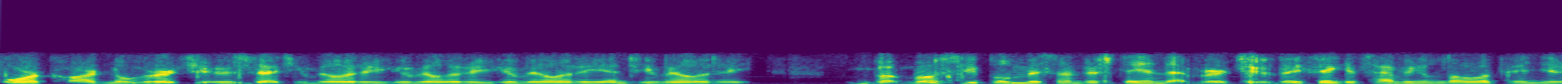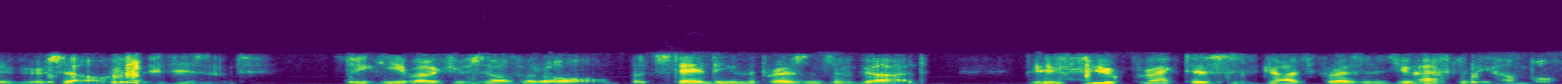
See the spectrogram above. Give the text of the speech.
four cardinal virtues that humility, humility, humility, and humility. But most people misunderstand that virtue. They think it's having a low opinion of yourself. It isn't thinking about yourself at all, but standing in the presence of God. If you practice God's presence, you have to be humble.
